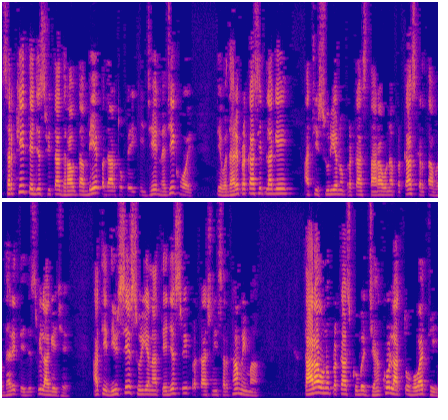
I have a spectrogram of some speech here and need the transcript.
સરખી તેજસ્વીતા ધરાવતા બે પદાર્થો પૈકી જે નજીક હોય તે વધારે પ્રકાશિત લાગે. આથી સૂર્યનો પ્રકાશ તારાઓના પ્રકાશ કરતાં વધારે તેજસ્વી લાગે છે. આથી દિવસે સૂર્યના તેજસ્વી પ્રકાશની સરખામણીમાં તારાઓનો પ્રકાશ ખૂબ જ ઝાંખો લાગતો હોવાથી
